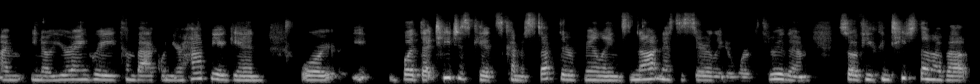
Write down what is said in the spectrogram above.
I'm, you know, you're angry, come back when you're happy again, or but that teaches kids kind of stuff their feelings, not necessarily to work through them. So if you can teach them about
